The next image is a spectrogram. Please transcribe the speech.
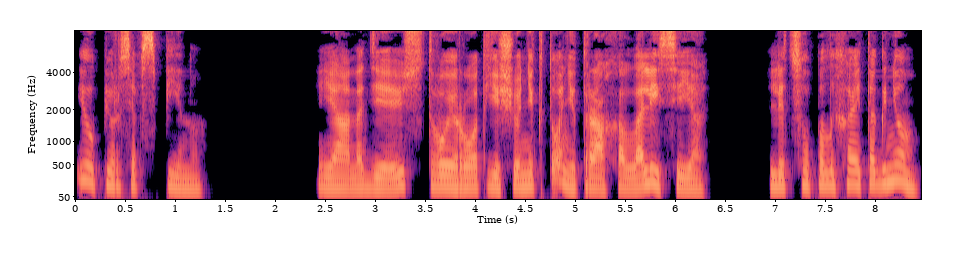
и уперся в спину. «Я надеюсь, твой рот еще никто не трахал, Алисия». Лицо полыхает огнем,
